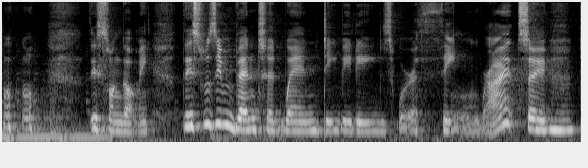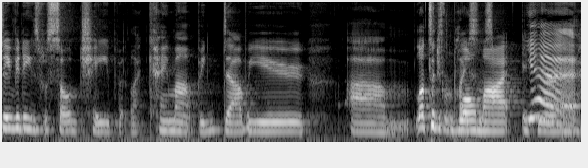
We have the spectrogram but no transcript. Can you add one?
this one got me. This was invented when DVDs were a thing, right? So Mm-hmm. DVDs were sold cheap at like Kmart, Big W, um, lots of different places. Walmart, if yeah,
